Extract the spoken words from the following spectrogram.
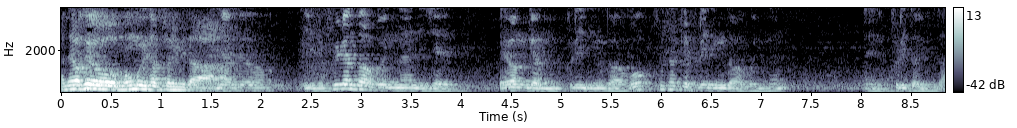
안녕하세요. 멍멍이 삼촌입니다. 안녕하세요. 이 훈련도 하고 있는 이제 애완견 브리딩도 하고 풍산개 브리딩도 하고 있는 예, 브리더입니다.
